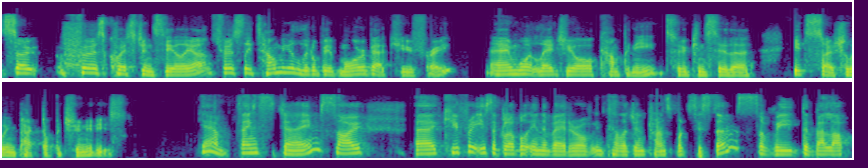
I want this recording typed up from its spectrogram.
So, first question, Celia. Firstly, tell me a little bit more about Q-Free and what led your company to consider its social impact opportunities. Yeah, thanks, James. So, uh, Q-Free is a global innovator of intelligent transport systems. So, we develop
